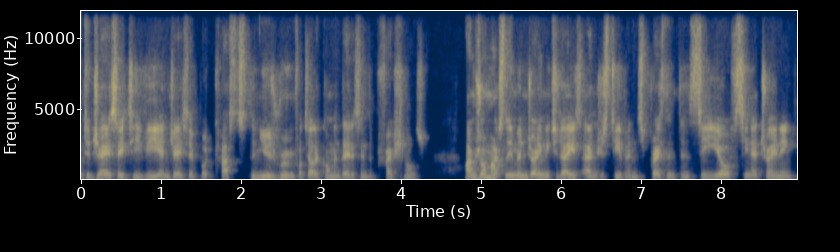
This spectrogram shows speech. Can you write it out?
to JSA TV and JSA Podcasts, the newsroom for telecom and data center professionals. I'm Jean-Marc Lehman. Joining me today is Andrew Stevens, President and CEO of CNET Training,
